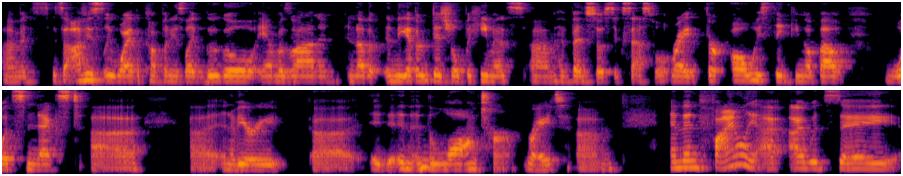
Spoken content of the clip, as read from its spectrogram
Um, it's it's obviously why the companies like Google, Amazon, and, and other and the other digital behemoths um, have been so successful. Right? They're always thinking about what's next uh, uh, in a very uh, in, in the long term, right? Um, and then finally, I, I would say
